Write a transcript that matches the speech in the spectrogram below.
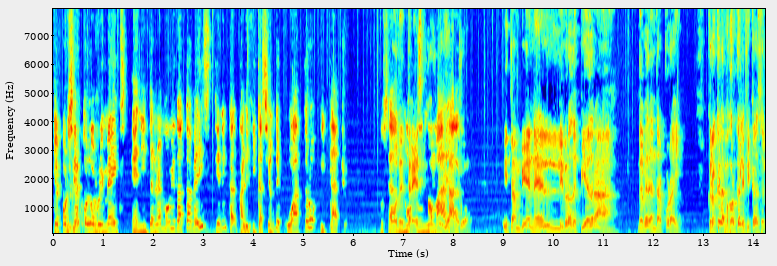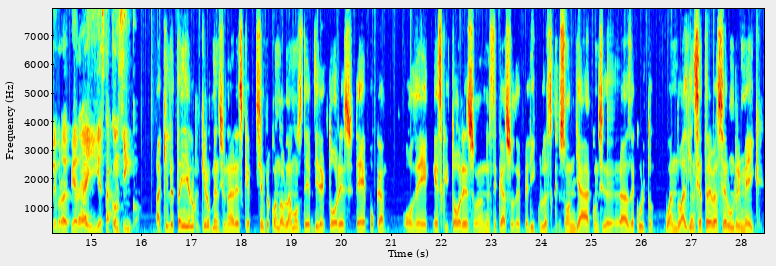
Que por cierto, los remakes en Internet Movie Database tienen calificación de 4 y cacho. O sea, de no, 3 no malas. Y, y también el libro de piedra debe de andar por ahí. Creo que la mejor calificada es el libro de piedra y está con 5. Aquí el detalle yo lo que quiero mencionar es que siempre cuando hablamos de directores de época, o de escritores, o en este caso de películas que son ya consideradas de culto, cuando alguien se atreve a hacer un remake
